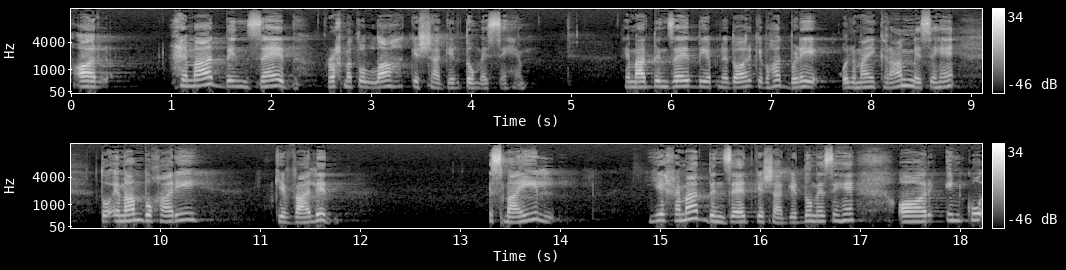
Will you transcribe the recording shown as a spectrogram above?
اور حماد بن زید رحمت اللہ کے شاگردوں میں سے ہیں۔ حماد بن زید بھی اپنے دور کے بہت بڑے علماء کرام میں سے ہیں۔ تو امام بخاری کے والد اسماعیل یہ حماد بن زید کے شاگردوں میں سے ہیں اور ان کو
